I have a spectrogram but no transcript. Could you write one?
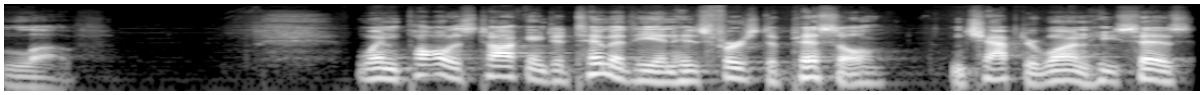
love. When Paul is talking to Timothy in his first epistle, in chapter 1, he says,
